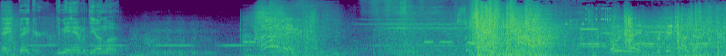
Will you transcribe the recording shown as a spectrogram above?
Hey, Baker, give me a hand with the unload. Odin Main, repeat contact.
